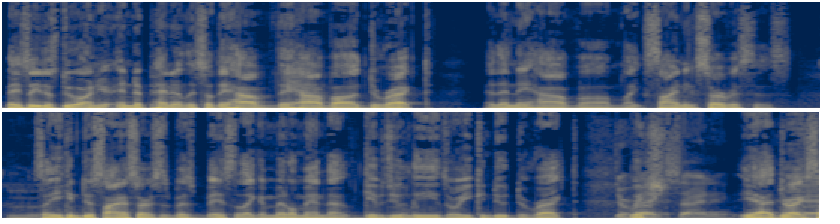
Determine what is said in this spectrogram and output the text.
Basically, just do it on your independently. So they have they Yeah. have uh, direct, and then they have um, like signing services. Hmm. So you can do signing services, but it's basically like a middleman that gives you leads, or you can do direct. Direct which- signing. Yeah, direct Yeah.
